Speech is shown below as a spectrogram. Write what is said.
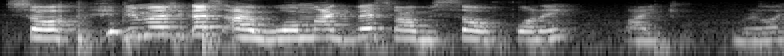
So imagine, guys, I won like this. That'll be so funny. Like, really.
